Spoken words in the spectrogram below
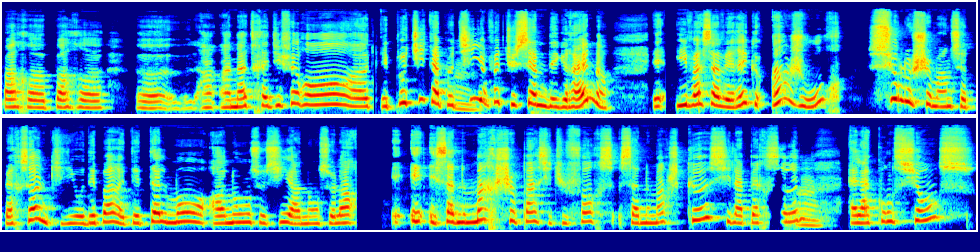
par, par euh, un, attrait différent. Euh, et petit à petit, mmh. en fait, tu sèmes des graines et il va s'avérer qu'un jour, sur le chemin de cette personne qui au départ était tellement ah non ceci, ah non cela, et, ça ne marche pas si tu forces, ça ne marche que si la personne, mmh. elle a conscience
